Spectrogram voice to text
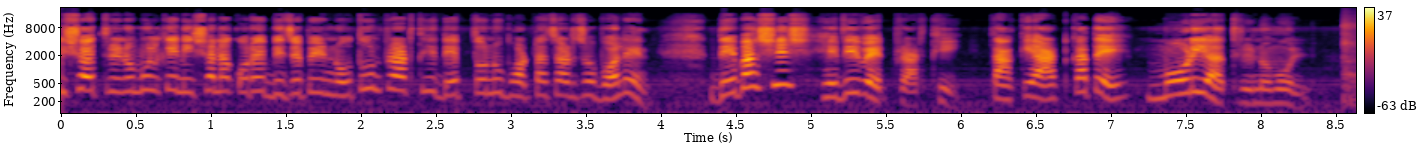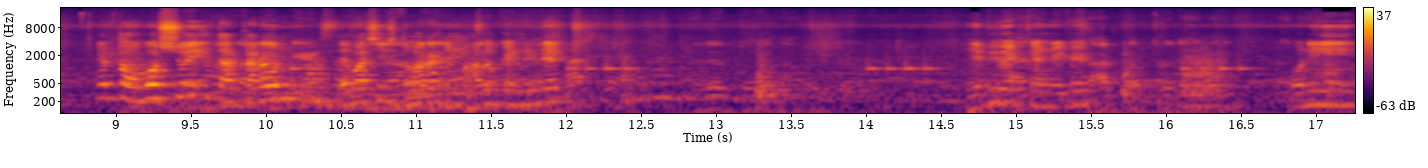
বিষয়ে তৃণমূলকে নিশানা করে বিজেপির নতুন প্রার্থী দেবতনু ভট্টাচার্য বলেন দেবাশিস হেভিওয়েট প্রার্থী তাকে আটকাতে মরিয়া তৃণমূল। এটা তো অবশ্যই তার কারণ দেবাশিস ধর একজন ভালো ক্যান্ডিডেট হেভিওয়েট ক্যান্ডিডেট উনি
